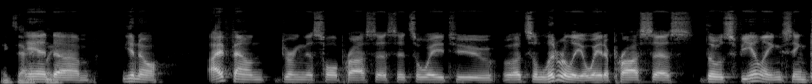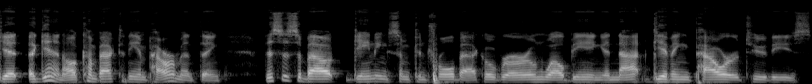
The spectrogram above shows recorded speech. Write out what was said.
Exactly. And, um, you know, I found during this whole process, it's a way to, well, it's a, literally a way to process those feelings and get, again, I'll come back to the empowerment thing. This is about gaining some control back over our own well being and not giving power to these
